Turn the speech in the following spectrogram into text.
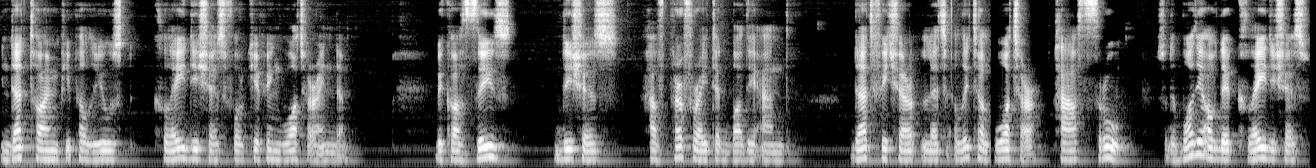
In that time people used clay dishes for keeping water in them because these dishes have perforated body and that feature lets a little water pass through. So the body of the clay dishes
